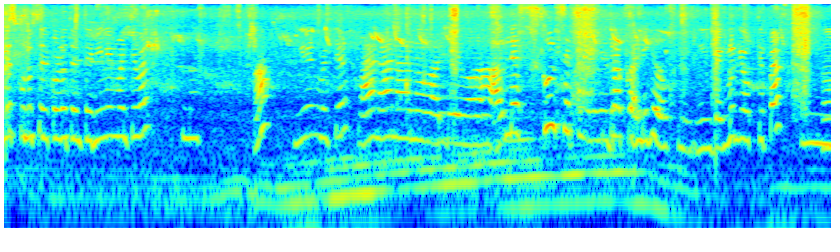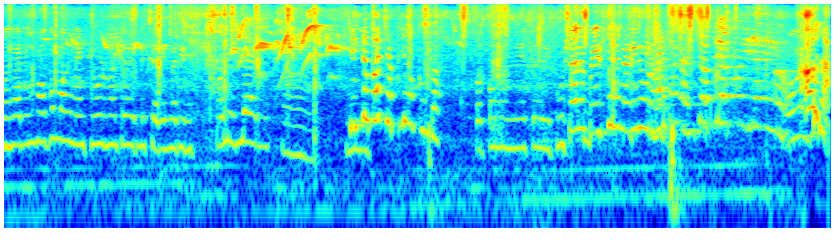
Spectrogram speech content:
ಇಲ್ಲೇ ಸ್ಕೂಲಿಗೆ ಸೇರ್ಕೊಳ್ಳುತ್ತೆ ಅಂತ ನೀವೇನು ಮಾಡ್ತೀವ? ನೀವೇನು ಮತ್ತೆ? ನಾನು ನಾನು ಅಲ್ಲಿ ಅಲ್ಲೇ ಸ್ಕೂಲ್ ಸೇರ್ತೀನಿ ಅಲ್ಲಿಗೆ ಹೋಗ್ತೀನಿ. ನೀನು ಬೆಂಗಳೂರಿಗೆ ಹೋಗ್ತೀಪ್ಪ? ಹಂಗಾರೆ ನೀನು ಹೋಗೋ ಮಗನೇ ಇವಳು ಮಾತ್ರ ಇರಲಿ ಚರಿ ಮರಿ. ಅವನು ಇಲ್ಲೇ ಹ್ಞೂ ಚಿಂಟು ಬಾ ಚಪ್ಪಲಿ ಹಾಕೊಂಬ ಪಪ್ಪ ಮಮ್ಮಿ ಹತ್ರ ಹುಷಾರು ಬೇಡ್ತೀರ ನಡೀರಿ ಒಳಗಡೆ ಹೌದಾ?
